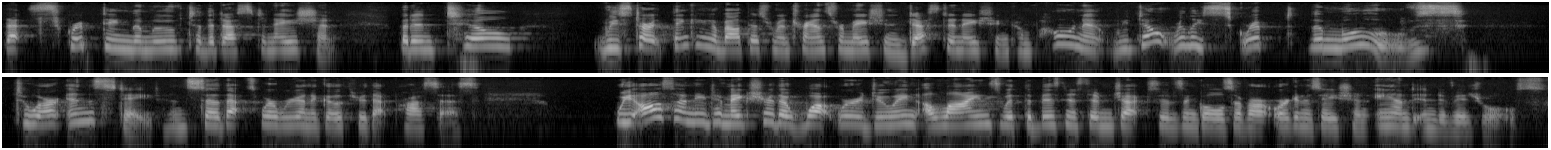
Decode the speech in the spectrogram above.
That's scripting the move to the destination. But until we start thinking about this from a transformation destination component, we don't really script the moves to our end state. And so that's where we're going to go through that process. We also need to make sure that what we're doing aligns with the business objectives and goals of our organization and individuals.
